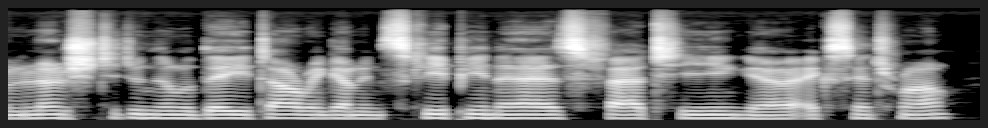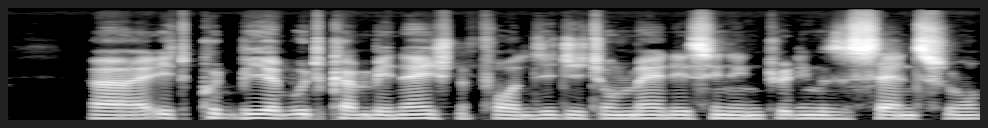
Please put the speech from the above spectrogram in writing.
longitudinal data regarding sleepiness, fatigue, uh, etc uh, it could be a good combination for digital medicine, including the sensor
